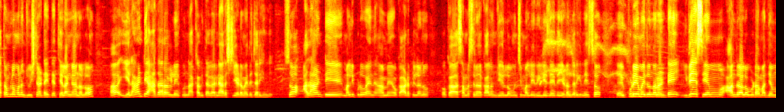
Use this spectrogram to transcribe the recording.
గతంలో మనం చూసినట్టయితే తెలంగాణలో ఎలాంటి ఆధారాలు లేకున్నా కవిత గారిని అరెస్ట్ చేయడం అయితే జరిగింది. సో అలాంటి మళ్ళీ ఇప్పుడు ఆయన ఆమె ఒక ఆడపిల్లను ఒక సంవత్సర కాలం జైల్లో ఉంచి మళ్ళీ రిలీజ్ అయితే చేయడం జరిగింది సో ఇప్పుడు ఏమవుతుందనంటే ఇదే సేమ్ ఆంధ్రాలో కూడా మద్యం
